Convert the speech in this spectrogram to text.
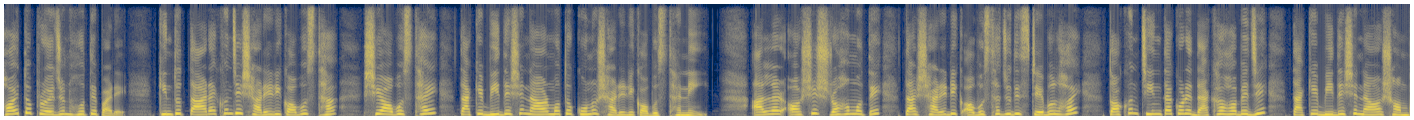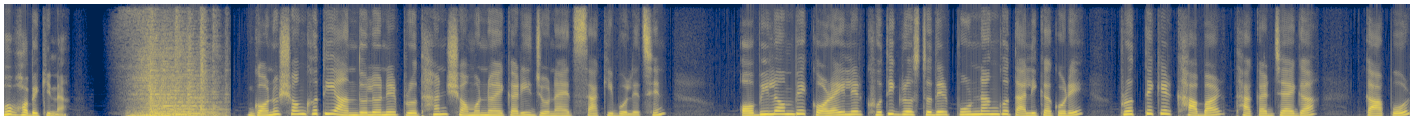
হয়তো প্রয়োজন হতে পারে, কিন্তু তার এখন যে শারীরিক অবস্থা, সে অবস্থায় তাকে বিদেশে নেওয়ার মতো কোনো শারীরিক অবস্থা নেই। আল্লাহর অশেষ রহমতে তার শারীরিক অবস্থা যদি স্টেবল হয়, তখন চিন্তা করে দেখা হবে যে, তাকে বিদেশে নেওয়া সম্ভব হবে কিনা। গণসংহতি আন্দোলনের প্রধান সমন্বয়কারী জোনায়েদ সাকি বলেছেন, অবিলম্বে করাইলের ক্ষতিগ্রস্তদের পূর্ণাঙ্গ তালিকা করে প্রত্যেকের খাবার, থাকার জায়গা, কাপড়,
